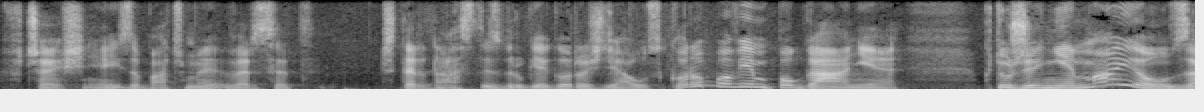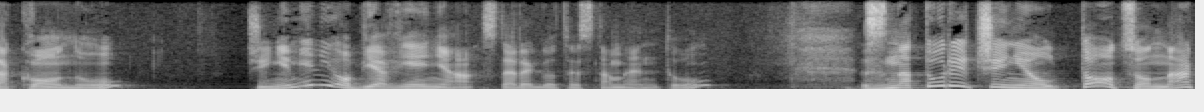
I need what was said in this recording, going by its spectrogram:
wcześniej. Zobaczmy werset 14 z drugiego rozdziału. Skoro bowiem poganie, którzy nie mają zakonu, czyli nie mieli objawienia Starego Testamentu, z natury czynią to, co na,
